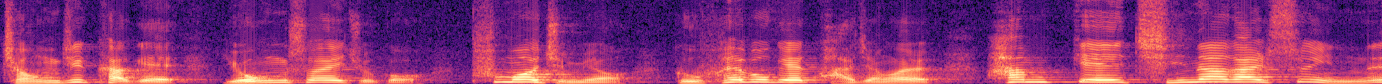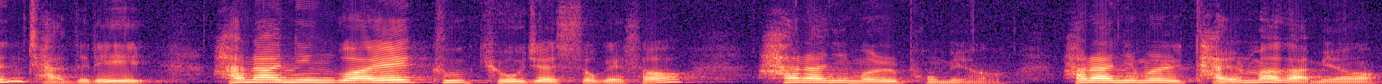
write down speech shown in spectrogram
정직하게 용서해 주고 품어 주며 그 회복의 과정을 함께 지나갈 수 있는 자들이 하나님과의 그 교제 속에서 하나님을 보며 하나님을 닮아가며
